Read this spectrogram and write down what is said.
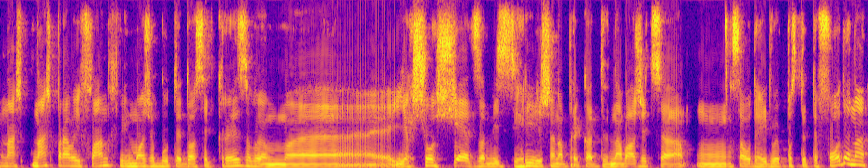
наш, наш правий фланг він може бути досить кризовим. Е, якщо ще замість Гріліша, наприклад, наважиться Саутгейт випустити Фодена.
